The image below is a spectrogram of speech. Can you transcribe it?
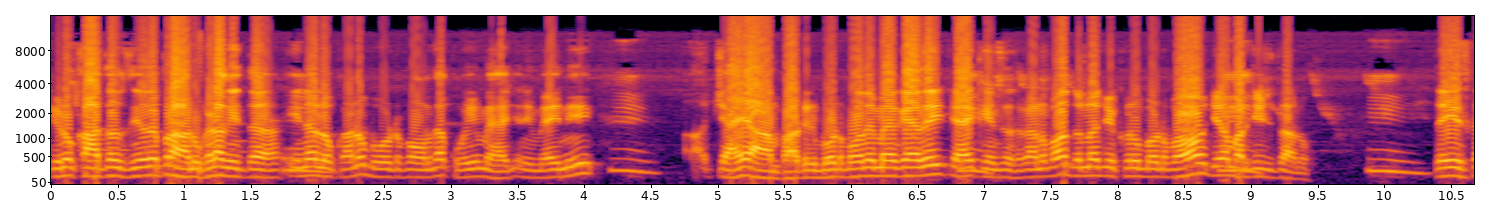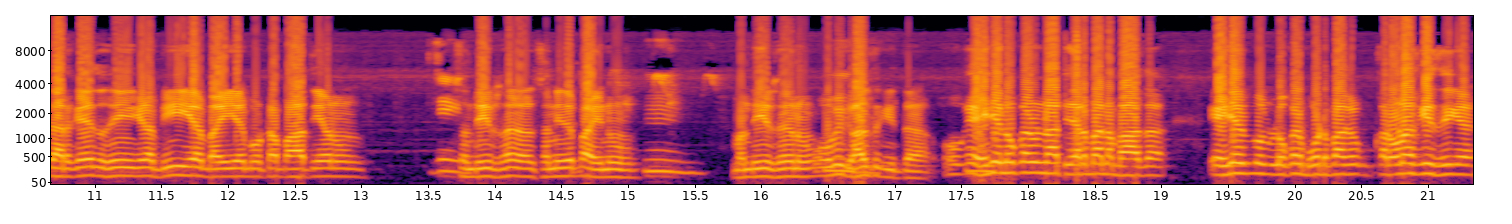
ਜਿਹਨੂੰ ਕਾਤਲ ਸੀ ਉਹਦੇ ਭਰਾ ਨੂੰ ਖੜਾ ਕੀਤਾ। ਇਹਨਾਂ ਲੋਕਾਂ ਨੂੰ ਵੋਟ ਪਾਉਣ ਦਾ ਕੋਈ ਮਹਿਜ ਨਹੀਂ। ਮੈਂ ਨਹੀਂ ਚਾਹੇ ਆਮ ਪਾਰਟੀ ਨੂੰ ਵੋਟ ਪਾਉਂਦੇ ਮੈਂ ਕਹਿ ਦੇ ਚਾਹੇ ਕੇਂਦਰ ਸਰਕਾਰ ਨੂੰ ਪਾਓ ਦੋਨੋਂ ਚ ਇੱਕ ਨੂੰ ਵੋਟ ਪਾਓ ਜਿਹੜਾ ਮਰਜ਼ੀ ਜਿਤਾ ਲਓ। ਤੇ ਇਸ ਕਰਕੇ ਤੁਸੀਂ ਜਿਹੜਾ 20000 22000 ਵੋਟਾਂ ਪਾਤੀਆਂ ਉਹਨੂੰ ਜੀ। ਸੰਦੀਪ ਸੰਨੀ ਦੇ ਭਾਈ ਨੂੰ ਹੂੰ। ਮਨਦੀਪ ਸਿੰਘ ਨੂੰ ਉਹ ਵੀ ਗਲਤ ਕੀਤਾ। ਉਹ ਇਹੋ ਜਿਹੇ ਲੋਕਾਂ ਨੂੰ ਨਾ ਤਜਰਬਾ ਨਾ ਬਾਤ। ਇਹੋ ਜਿਹੇ ਲੋਕਾਂ ਨੇ ਵੋਟ ਪਾ ਕੇ ਕਰਾਉਣਾ ਕੀ ਸੀਗਾ?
